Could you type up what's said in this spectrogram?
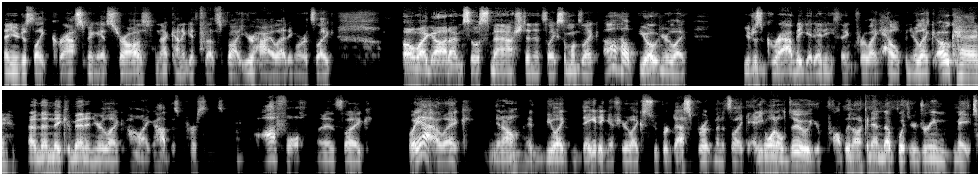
then you're just like grasping at straws and that kind of gets to that spot you're highlighting where it's like oh my god i'm so smashed and it's like someone's like i'll help you out and you're like you're just grabbing at anything for like help and you're like okay and then they come in and you're like oh my god this person is awful and it's like well yeah like you know it'd be like dating if you're like super desperate and then it's like anyone will do you're probably not going to end up with your dream mate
